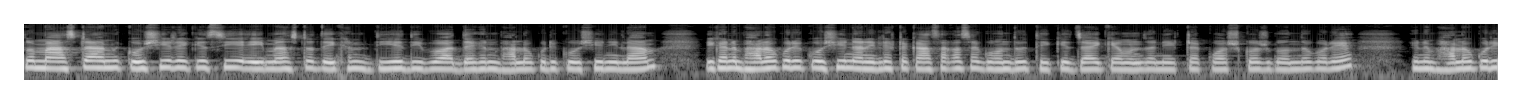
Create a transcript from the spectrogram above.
তো মাছটা আমি কষিয়ে রেখেছি, এই মাছটা তো এখানে দিয়ে দিব। আর দেখেন ভালো করে কষিয়ে নিলাম। এখানে ভালো করে কষিয়ে না নিলে একটা কাঁচা কাঁচা গন্ধ থেকে যায়, কেমন জানি একটা কষকষ গন্ধ করে। এখানে ভালো করে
